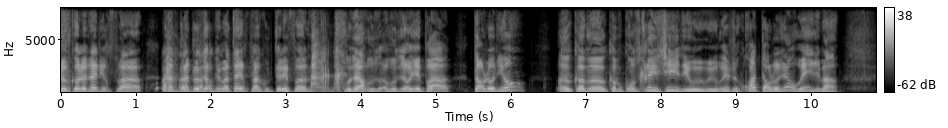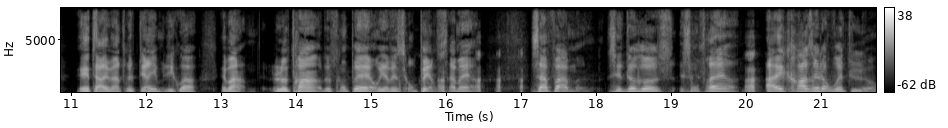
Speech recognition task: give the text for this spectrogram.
le colonel, il reçoit, à 2h du matin, il reçoit un coup de téléphone. Vous, a- vous, vous auriez pas Torlognan euh, comme, euh, comme conscrit ici? Il dit oui, oui, oui, je crois, Torlognan, oui. Il dit ben. Et est arrivé un truc terrible. Il dit quoi? Eh ben, le train de son père, où il y avait son père, sa mère, sa femme, ses deux gosses et son frère, a écrasé leur voiture.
